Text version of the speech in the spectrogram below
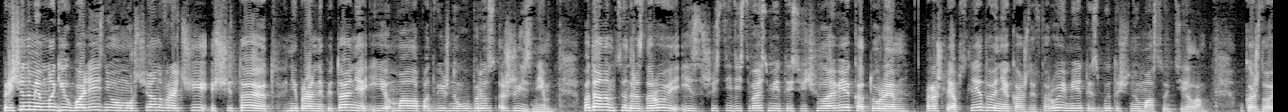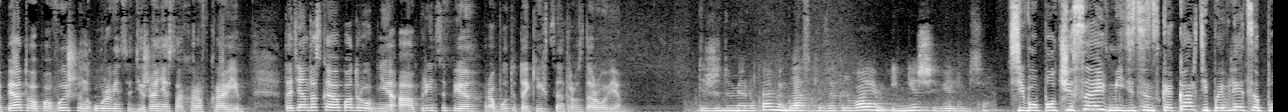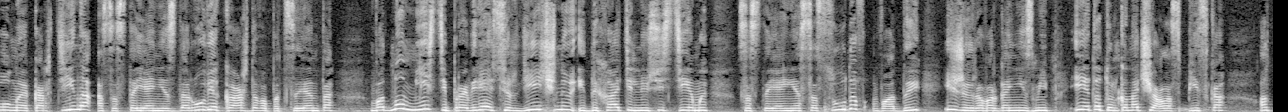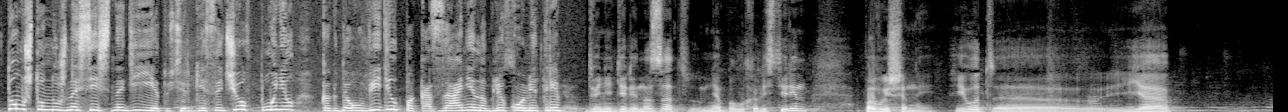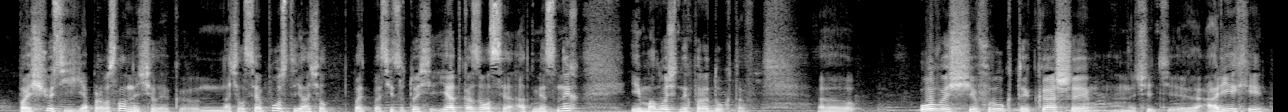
Причинами многих болезней у амурчан врачи считают неправильное питание и малоподвижный образ жизни. По данным Центра здоровья, из 68 тысяч человек, которые прошли обследование, каждый второй имеет избыточную массу тела. У каждого пятого повышен уровень содержания сахара в крови. Татьяна Тоскаева подробнее о принципе работы таких центров здоровья. Держи двумя руками, глазки закрываем и не шевелимся. Всего полчаса и в медицинской карте появляется полная картина о состоянии здоровья каждого пациента. В одном месте проверяют сердечную и дыхательную системы, состояние сосудов, воды и жира в организме. И это только начало списка. О том, что нужно сесть на диету, Сергей Сычев понял, когда увидел показания на глюкометре. Две недели назад у меня был холестерин повышенный. И вот э, я пощусь, я православный человек, начался пост, я начал поститься. То есть я отказался от мясных и молочных продуктов. Э, овощи, фрукты, каши, значит, э, орехи.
